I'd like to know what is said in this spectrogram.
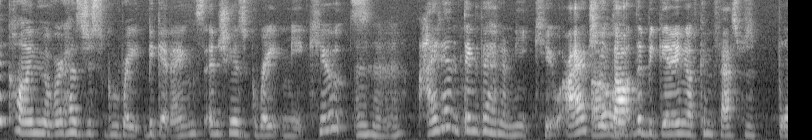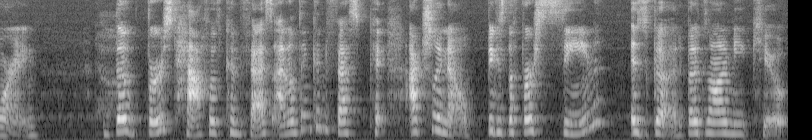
like Colleen Hoover has just great beginnings and she has great meet cutes? Mm-hmm. I didn't think they had a meet cute. I actually Oh. thought the beginning of Confess was boring. The first half of Confess, I don't think Confess pi- actually no, because the first scene is good, but it's not a meet cute,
